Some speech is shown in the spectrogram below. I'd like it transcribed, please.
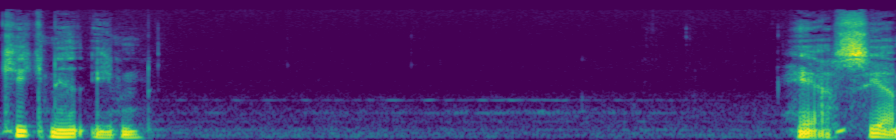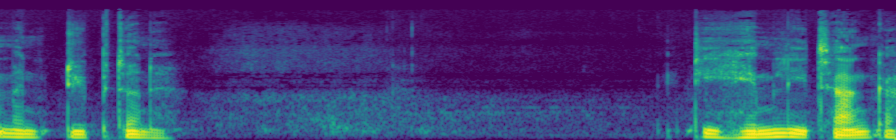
Kig ned i den. Her ser man dybderne. De hemmelige tanker.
